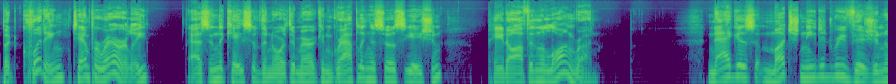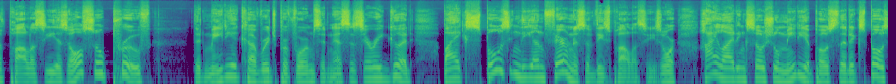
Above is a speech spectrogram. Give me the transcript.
But quitting temporarily, as in the case of the North American Grappling Association, paid off in the long run. NAGA's much needed revision of policy is also proof that media coverage performs a necessary good by exposing the unfairness of these policies or highlighting social media posts that expose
